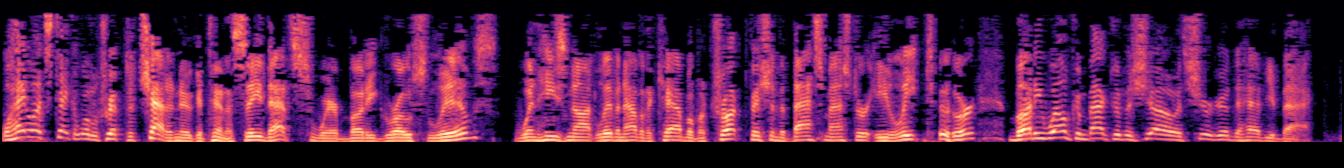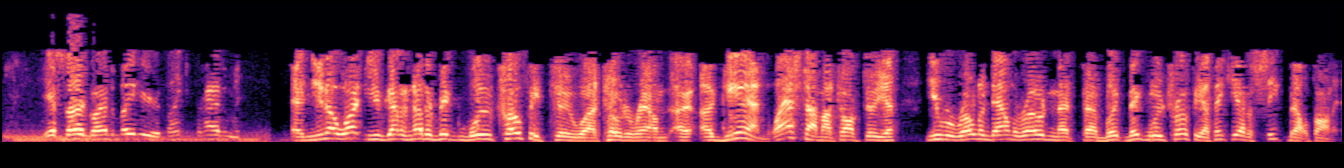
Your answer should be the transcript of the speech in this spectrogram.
Well, hey, let's take a little trip to Chattanooga, Tennessee. That's where Buddy Gross lives when he's not living out of the cab of a truck fishing the Bassmaster Elite Tour. Buddy, welcome back to the show. It's sure good to have you back. Yes, sir. Glad to be here. Thank you for having me. And you know what? You've got another big blue trophy to uh, tote around uh, again. Last time I talked to you, you were rolling down the road in that uh, big blue trophy. I think you had a seat belt on it.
